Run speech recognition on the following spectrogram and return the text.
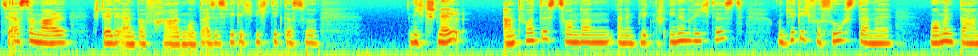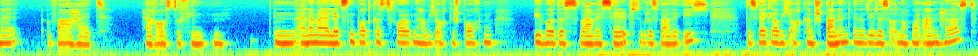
Zuerst einmal stelle ein paar Fragen und da ist es wirklich wichtig, dass du nicht schnell antwortest, sondern einen Blick nach innen richtest und wirklich versuchst, deine momentane Wahrheit herauszufinden. In einer meiner letzten Podcast-Folgen habe ich auch gesprochen über das wahre Selbst, über das wahre Ich. Das wäre, glaube ich, auch ganz spannend, wenn du dir das auch nochmal anhörst.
